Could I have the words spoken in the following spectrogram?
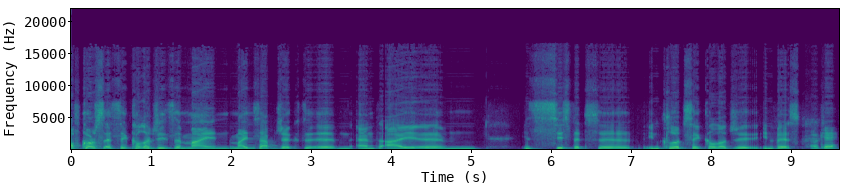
of course. Psychology is my my subject, um, and I um, insisted uh, include psychology in this. Okay.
